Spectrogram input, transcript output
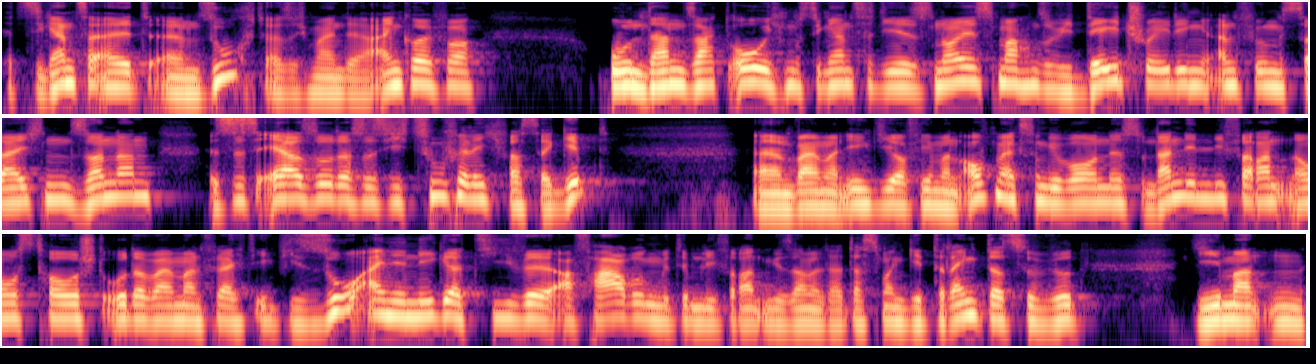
jetzt die ganze Zeit ähm, sucht, also ich meine der Einkäufer, und dann sagt, oh, ich muss die ganze Zeit jedes Neues machen, so wie Daytrading in Anführungszeichen, sondern es ist eher so, dass es sich zufällig was ergibt weil man irgendwie auf jemanden aufmerksam geworden ist und dann den Lieferanten austauscht oder weil man vielleicht irgendwie so eine negative Erfahrung mit dem Lieferanten gesammelt hat, dass man gedrängt dazu wird, jemanden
